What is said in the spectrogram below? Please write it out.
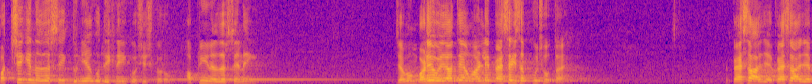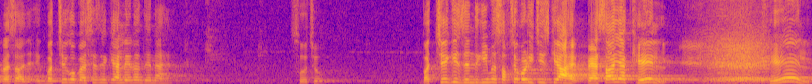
बच्चे की नज़र से एक दुनिया को देखने की कोशिश करो, अपनी नज़र से नहीं। जब हम बड़े हो जाते हैं, हमारे लिए पैसा ही सब कुछ होता है। पैसा आ जाए, पैसा आ जाए, पैसा आ जाए। एक बच्चे को पैसे से क्या लेना देना है? सोचो। बच्चे की ज़िंदगी में सबसे बड़ी चीज़ क्या है? पैसा या खेल? खेल।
